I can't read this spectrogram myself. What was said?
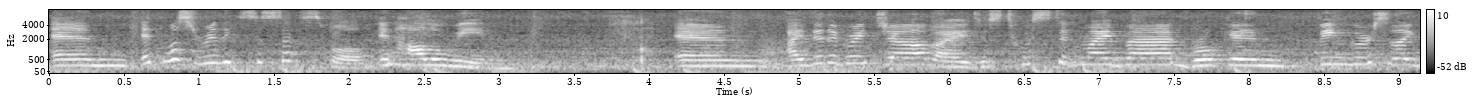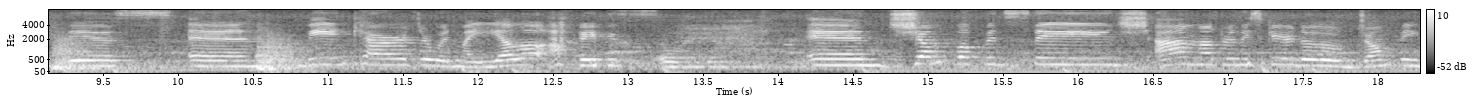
And it was really successful in Halloween. And I did a great job. I just twisted my back, broken fingers like this, and be in character with my yellow eyes Oh my god. and jump up in stage. I'm not really scared of jumping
